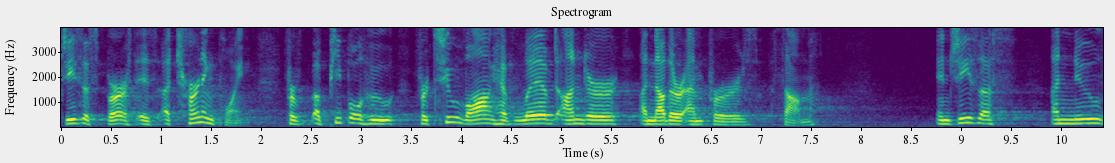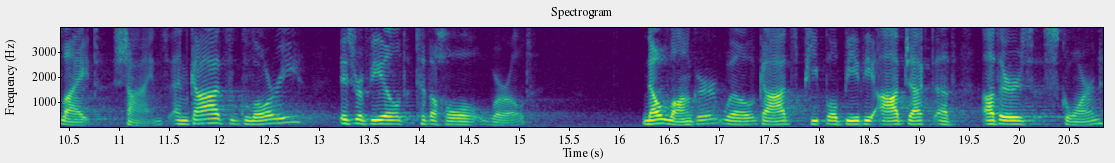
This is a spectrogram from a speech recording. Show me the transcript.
Jesus' birth is a turning point for a people who, for too long, have lived under another emperor's thumb. In Jesus, a new light shines, and God's glory is revealed to the whole world. No longer will God's people be the object of others' scorn.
